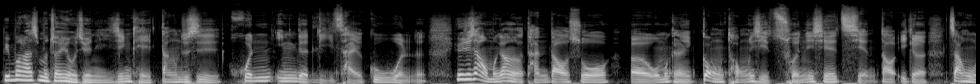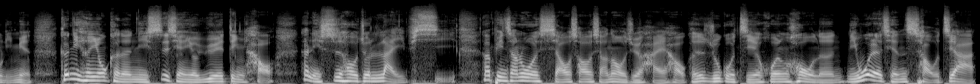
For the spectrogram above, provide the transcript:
冰波拉这么专业，我觉得你已经可以当就是婚姻的理财顾问了。因为就像我们刚刚有谈到说，呃，我们可能共同一起存一些钱到一个账户里面，可你很有可能你事前有约定好，那你事后就赖皮。那平常如果小吵小，那我觉得还好。可是如果结婚后呢，你为了钱吵架。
